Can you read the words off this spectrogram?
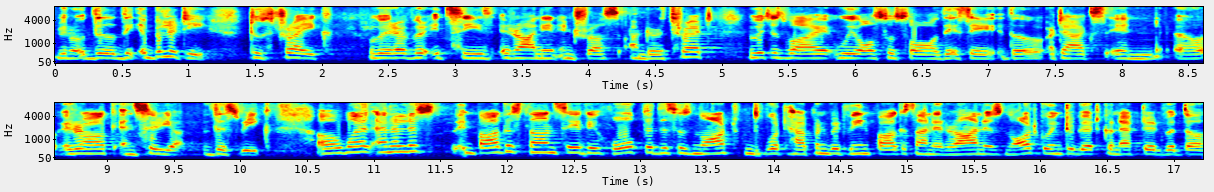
you know, the, the ability to strike wherever it sees Iranian interests under threat, which is why we also saw, they say, the attacks in uh, Iraq and Syria this week. Uh, while analysts in Pakistan say they hope that this is not what happened between Pakistan and Iran is not going to get connected with the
